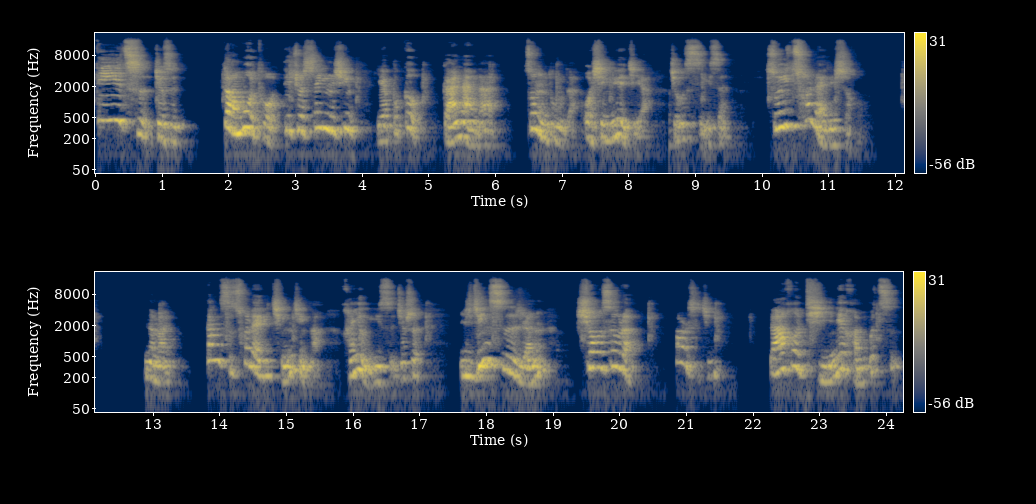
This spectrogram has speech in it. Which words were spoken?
第一次就是到墨脱，的确适应性也不够，感染了重度的恶性疟疾啊，九死一生。所以出来的时候，那么当时出来的情景啊，很有意思，就是已经是人消瘦了二十斤，然后体力很不支，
